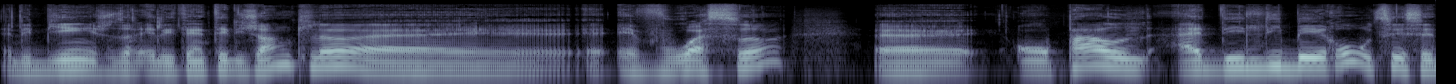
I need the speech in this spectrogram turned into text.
elle est bien, je dirais, elle est intelligente, là, euh, elle, voit ça. euh, on parle à des libéraux, tu sais,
